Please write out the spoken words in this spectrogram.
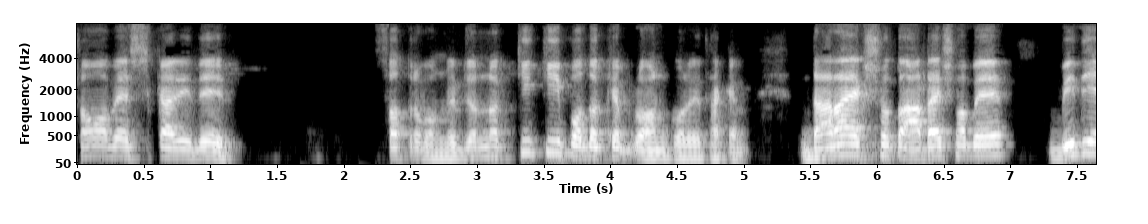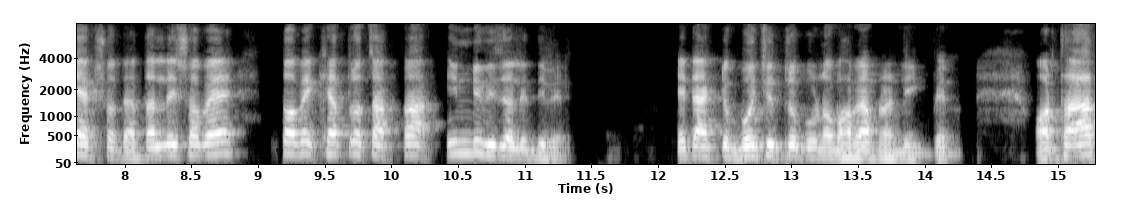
সমাবেশকারীদের ছত্রভঙ্গের জন্য কি কি পদক্ষেপ গ্রহণ করে থাকেন? ধারা একশত আঠাইশ হবে, বিধি একশো তেতাল্লিশ হবে, তবে ক্ষেত্র চারটা ইন্ডিভিজুয়ালি দিবেন। এটা একটু বৈচিত্র্যপূর্ণ ভাবে আপনারা লিখবেন। অর্থাৎ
